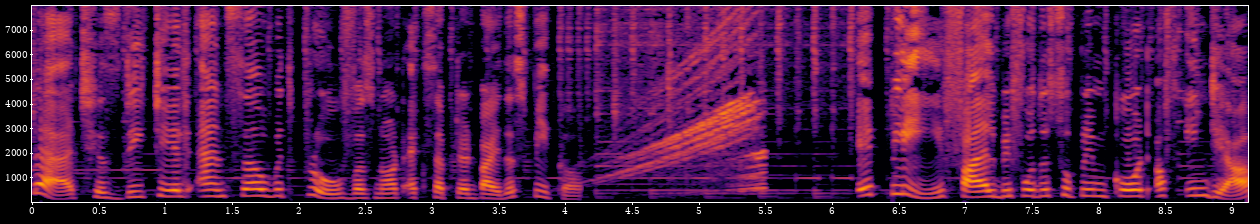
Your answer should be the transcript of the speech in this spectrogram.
that his detailed answer with proof was not accepted by the Speaker. A plea filed before the Supreme Court of India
